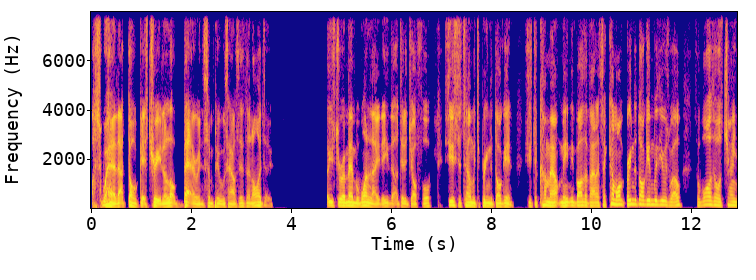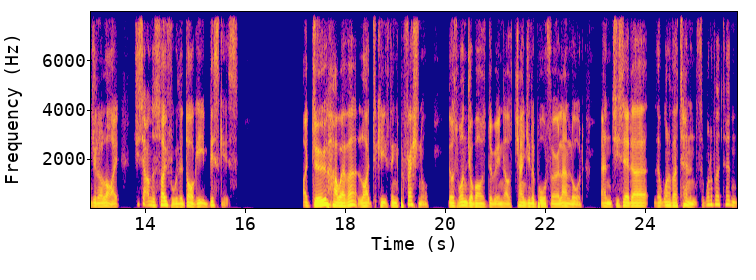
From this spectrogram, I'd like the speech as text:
I swear that dog gets treated a lot better in some people's houses than I do. I used to remember one lady that I did a job for. She used to tell me to bring the dog in. She used to come out, meet me by the van, and say, "Come on, bring the dog in with you as well." So whilst I was changing a light, she sat on the sofa with the dog eating biscuits. I do, however, like to keep things professional. There was one job I was doing. I was changing a board for a landlord, and she said uh, that one of her tenants, one of her ten-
